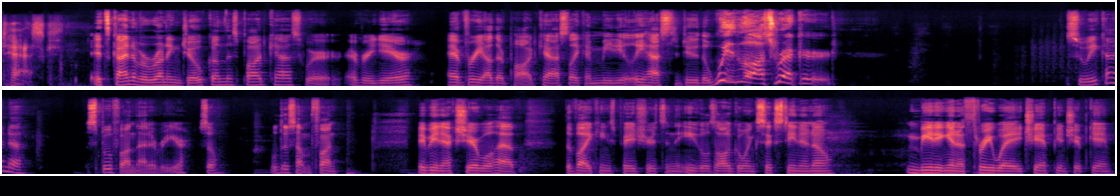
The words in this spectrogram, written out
task. it's kind of a running joke on this podcast where every year, every other podcast like immediately has to do the win-loss record. So we kind of spoof on that every year. So we'll do something fun. Maybe next year we'll have the Vikings, Patriots, and the Eagles all going 16 and 0, meeting in a three-way championship game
